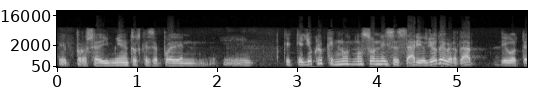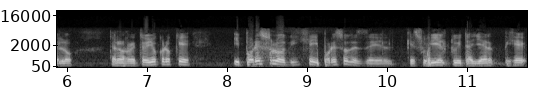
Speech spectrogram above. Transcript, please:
eh, procedimientos que se pueden, que, que, yo creo que no, no son necesarios. Yo de verdad, digo, te lo, te lo reto, yo creo que, y por eso lo dije, y por eso desde el que subí el tuit ayer, dije,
